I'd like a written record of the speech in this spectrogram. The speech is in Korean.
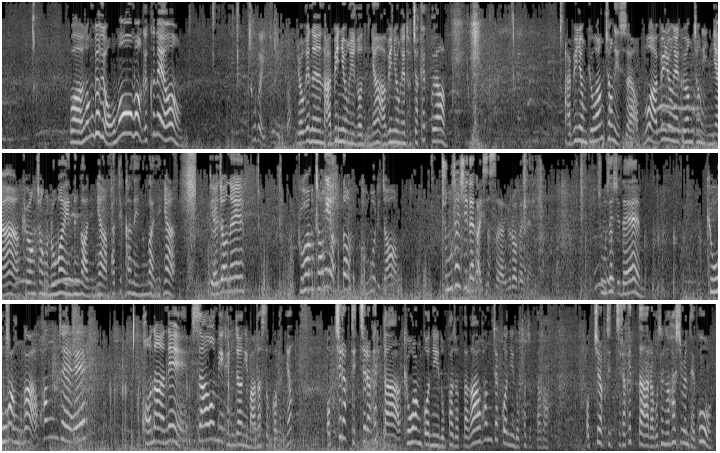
와, 성벽이 어마어마하게 크네요. 그가 이쪽인가? 여기는 아비뇽이거든요. 아비뇽에 도착했고요. 아비뇽 교황청이 있어요. 뭐 아비뇽에 교황청이 있냐? 교황청은 로마에 있는 거 아니냐? 바티칸에 있는 거 아니냐? 예전에 교황청이었던 건물이죠. 중세 시대가 있었어요. 유럽에는 중세 시대에 교황과 황제의 권한의 싸움이 굉장히 많았었거든요. 엎치락 뒤치락 했다. 교황권이 높아졌다가 황제권이 높아졌다가 엎치락 뒤치락 했다라고 생각하시면 되고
